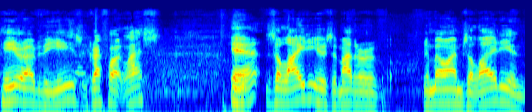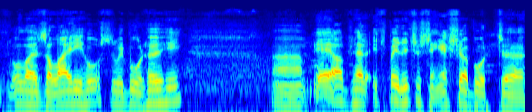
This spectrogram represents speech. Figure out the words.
here over the years, and Graphite Lass. Yeah, there's a lady who's the mother of M.O.M.'s a lady, and all those a lady horses. We bought her here. Um, yeah, I've had it's been interesting. Actually, I bought. Uh,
